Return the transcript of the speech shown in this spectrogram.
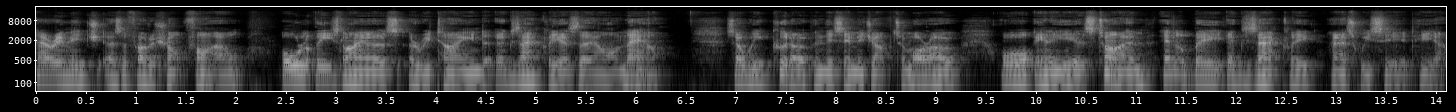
our image as a Photoshop file, all of these layers are retained exactly as they are now. So we could open this image up tomorrow or in a year's time, it'll be exactly as we see it here.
